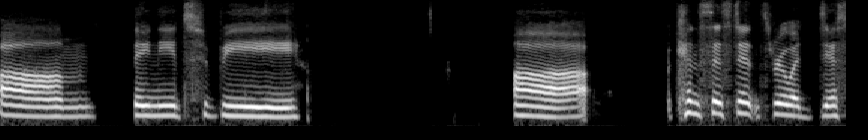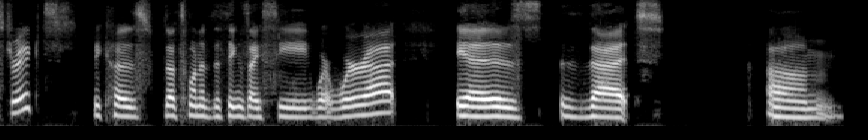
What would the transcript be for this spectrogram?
Um they need to be uh consistent through a district because that's one of the things I see where we're at is that um,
